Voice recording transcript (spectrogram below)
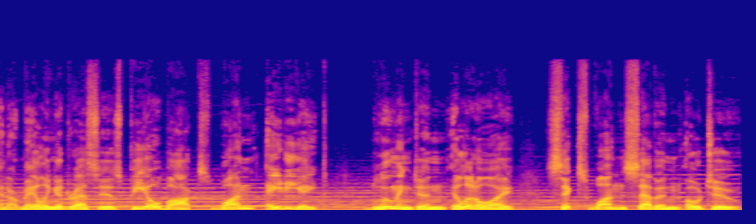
and our mailing address is P.O. Box 188, Bloomington, Illinois 61702.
